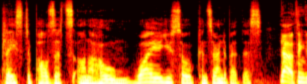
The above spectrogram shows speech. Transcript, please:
place deposits on a home. Why are you so concerned about this? Yeah, I think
